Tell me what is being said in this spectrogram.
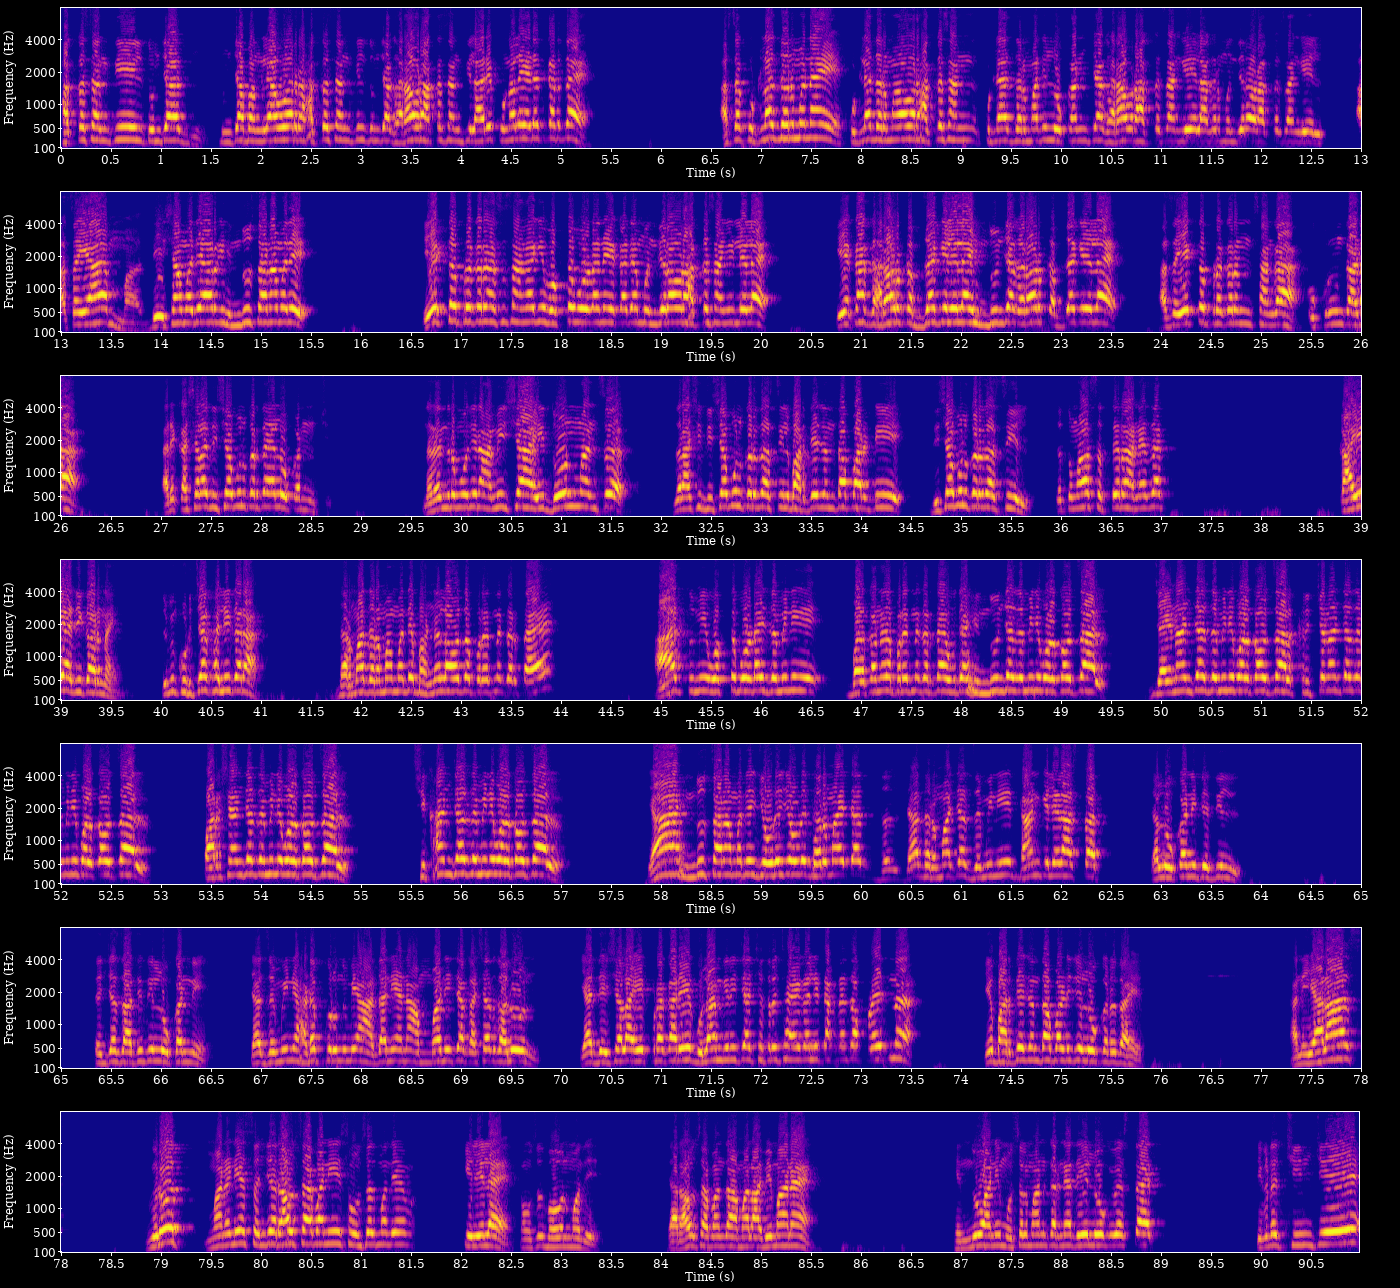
हक्क सांगतील तुमच्या तुमच्या बंगल्यावर हक्क सांगतील तुमच्या घरावर हक्क सांगतील. अरे कुणाला येड्यात काढताय? असा कुठलाच धर्म नाही. कुठल्या धर्मावर हक्क सांग कुठल्या धर्मातील लोकांच्या घरावर हक्क सांगेल अगर मंदिरावर हक्क सांगेल. असं या देशामध्ये अगर हिंदुस्थानामध्ये एक तर प्रकरण असं सांगा की वक्त बोर्डाने एखाद्या मंदिरावर हक्क सांगितलेला आहे. एका घरावर कब्जा केलेला आहे हिंदूंच्या घरावर कब्जा केलेला आहे. असं एक तर प्रकरण सांगा उकरून काढा. अरे कशाला दिशाभूल करताय लोकांची? नरेंद्र मोदी आणि अमित शहा ही दोन माणसं जर अशी दिशाभूल करत असतील भारतीय जनता पार्टी दिशाभूल करत असतील तर तुम्हाला सत्य राहण्याचा काही अधिकार नाही. तुम्ही खुर्च्या खाली करा. धर्माधर्मामध्ये भांडण लावायचा प्रयत्न करताय. आज तुम्ही वक्त बोर्डाची जमिनी बळकावण्याचा प्रयत्न करताय. उद्या हिंदूंच्या जमिनी बळकाव चाल जैनांच्या जमिनी बळकाव चाल ख्रिश्चनांच्या जमिनी बळकाव चाल पारशांच्या जमिनी बळकाव चाल. शिखांच्या जमिनी बळकाव चाल. या हिंदुस्थानामध्ये जेवढे जेवढे धर्म आहेत त्या त्या धर्माच्या जमिनी दान केलेल्या असतात. त्या लोकांनी तेथील त्यांच्या जातीतील लोकांनी. त्या जमिनी हडप करून तुम्ही अदानी आणि अंबानीच्या घशात घालून या देशाला एक प्रकारे गुलामगिरीच्या छत्रछायेखाली टाकण्याचा प्रयत्न हे भारतीय जनता पार्टीचे लोक करत आहेत. आणि याला विरोध माननीय संजय राऊत साहेबांनी संसदमध्ये केलेला आहे संसद भवनमध्ये. त्या रावसाहेबांचा आम्हाला अभिमान आहे. हिंदू आणि मुसलमान करण्यात हे लोक व्यस्त आहेत. तिकडे चीनचे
